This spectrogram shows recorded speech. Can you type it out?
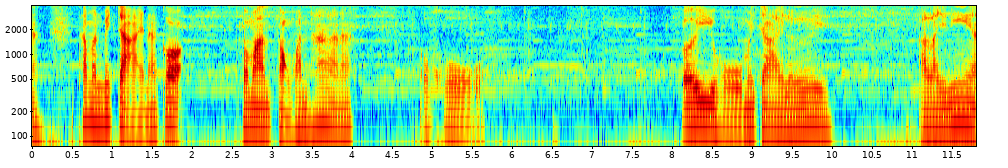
นะ ถ้ามันไม่จ่ายนะก็ประมาณ 2,500 นะ โอ้โห เอ้ยโห ไม่จ่ายเลย อะไรเนี่ย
